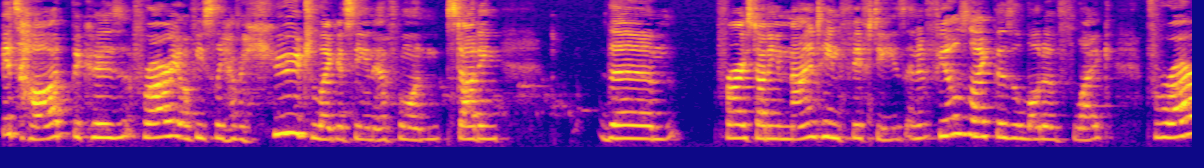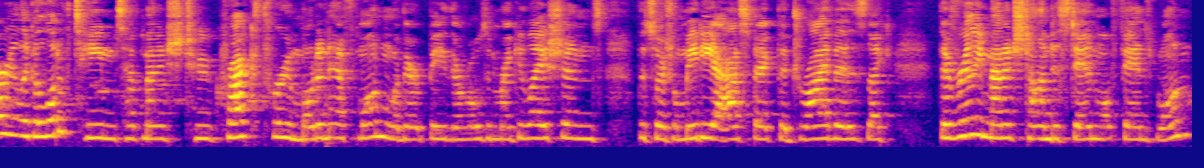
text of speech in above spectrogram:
it's hard because Ferrari obviously have a huge legacy in F1, starting the um, Ferrari starting in 1950s, and it feels like there's a lot of like Ferrari, like a lot of teams have managed to crack through modern F1, whether it be the rules and regulations, the social media aspect, the drivers, like they've really managed to understand what fans want.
